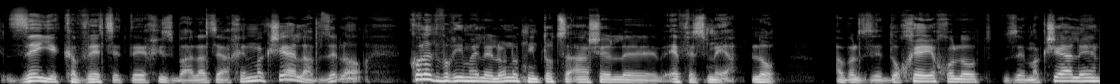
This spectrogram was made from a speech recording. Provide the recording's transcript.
זה יכווץ את אה, חיזבאללה, זה אכן מקשה עליו, זה לא... כל הדברים האלה לא נותנים תוצאה של 0-100, אה, לא. אבל זה דוחה יכולות, זה מקשה עליהם,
